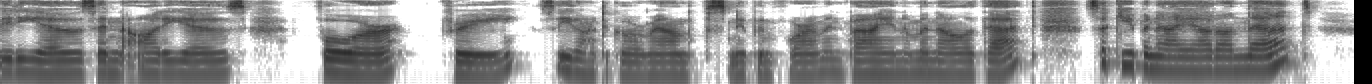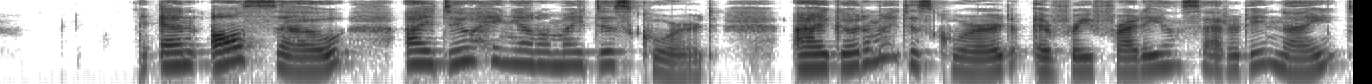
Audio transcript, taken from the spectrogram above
videos and audios for free. So you don't have to go around snooping for them and buying them and all of that. So keep an eye out on that. And also, I do hang out on my Discord. I go to my Discord every Friday and Saturday night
